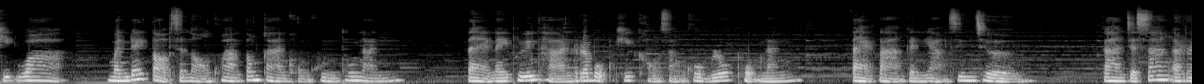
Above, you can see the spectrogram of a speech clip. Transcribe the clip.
คิดว่า มันได้ตอบสนองความต้องการของคุณเท่านั้น แต่ในพื้นฐานระบบคิดของสังคมโลกผมนั้น แตกต่างกันอย่างสิ้นเชิง การจะสร้างอะไร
